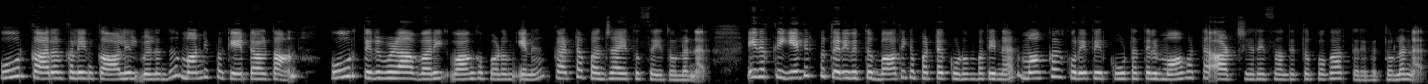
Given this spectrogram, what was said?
ஊர்க்காரர்களின் காலில் விழுந்து மன்னிப்பு கேட்டால்தான் ஊர் திருவிழா வரி வாங்கப்படும் என கட்ட பஞ்சாயத்து செய்துள்ளனர். இதற்கு எதிர்ப்பு தெரிவித்து பாதிக்கப்பட்ட குடும்பத்தினர் மக்கள் குறைதீர் கூட்டத்தில் மாவட்ட ஆட்சியரை சந்தித்து புகார் தெரிவித்துள்ளனர்.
